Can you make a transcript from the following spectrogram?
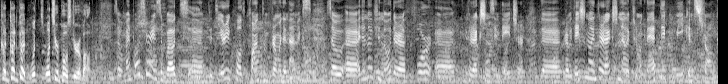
good, good, good. What's, what's your poster about? So my poster is about uh, the theory called quantum chromodynamics. So uh, I don't know if you know, there are four uh, interactions in nature: the gravitational interaction, electromagnetic, weak, and strong.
